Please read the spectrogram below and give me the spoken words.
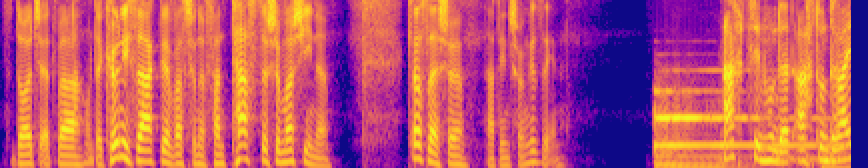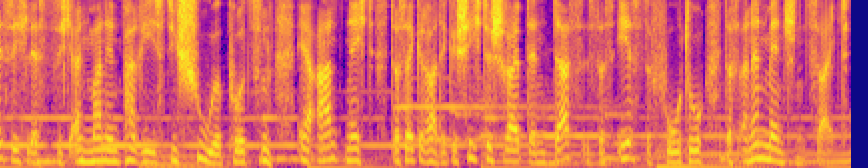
Zu Deutsch etwa, und der König sagte, was für eine fantastische Maschine. Klaus Lesche hat ihn schon gesehen. 1838 lässt sich ein Mann in Paris die Schuhe putzen. Er ahnt nicht, dass er gerade Geschichte schreibt, denn das ist das erste Foto, das einen Menschen zeigt.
